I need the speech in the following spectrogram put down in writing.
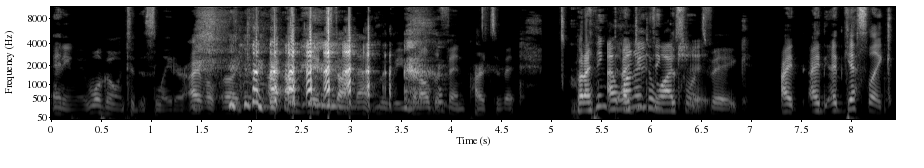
anyway we'll go into this later i have like i'm mixed on that movie but i'll defend parts of it but i think I i, wanted do to think watch this one's it. vague I, I'd, I'd guess like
